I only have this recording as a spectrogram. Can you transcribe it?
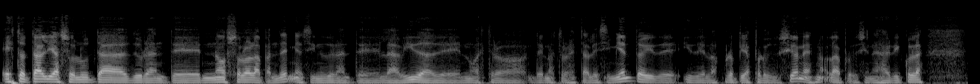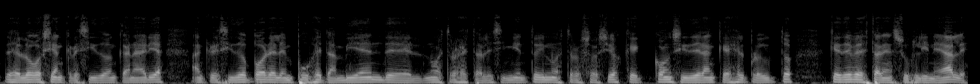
es total y absoluta durante no solo la pandemia, sino durante la vida de, nuestro, de nuestros establecimientos y de, y de las propias producciones. ¿no? Las producciones agrícolas, desde luego, sí han crecido en Canarias, han crecido por el empuje también de nuestros establecimientos y nuestros socios que consideran que es el producto que debe estar en sus lineales.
